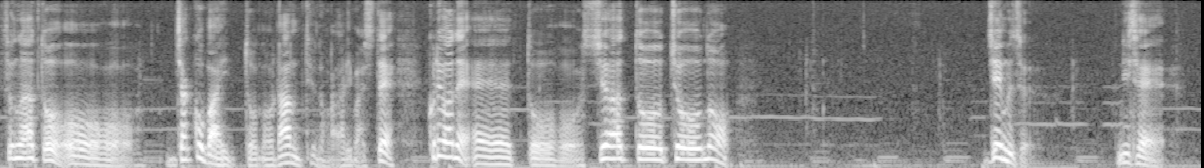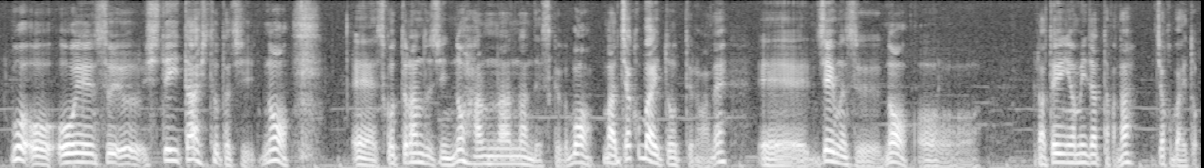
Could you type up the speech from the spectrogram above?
その後ジャコバイトの乱っていうのがありましてこれはねえー、っとスチュアート朝のジェームズ。2世を応援するしていた人たちの、えー、スコットランド人の反乱なんですけども、まあ、ジャコバイトっていうのはね、えー、ジェームズのラテン読みだったかな？ジャコバイト。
